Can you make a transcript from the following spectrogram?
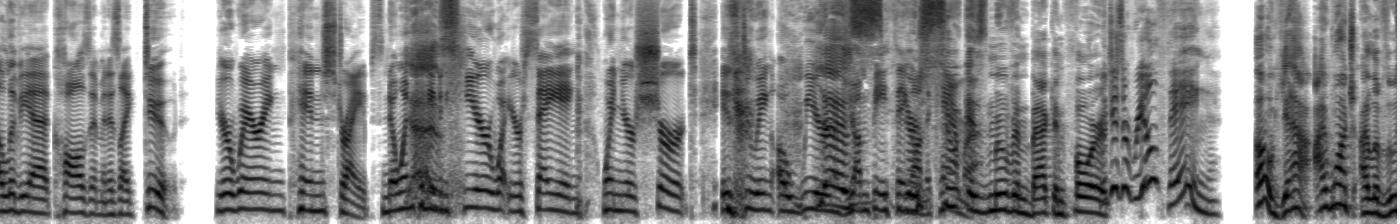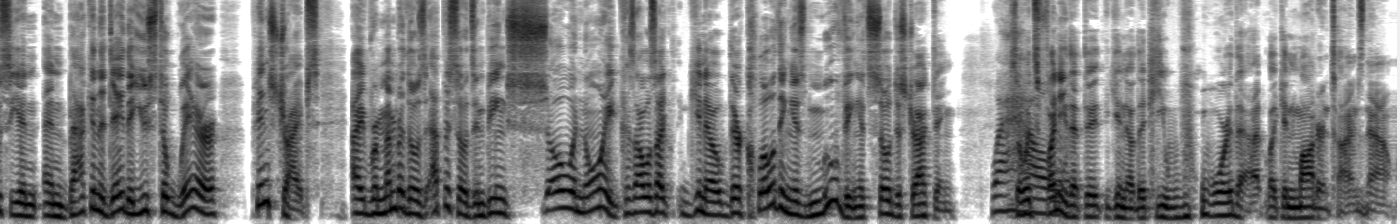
Olivia calls him and is like, "Dude, you're wearing pinstripes. No one can even hear what you're saying when your shirt is doing a weird Yes, jumpy thing your on the suit camera." is moving back and forth. which is a real thing. Oh yeah, I watch I Love Lucy and and back in the day they used to wear pinstripes. I remember those episodes and being so annoyed because I was like, you know, their clothing is moving. It's so distracting. Wow. So it's funny that they, you know, that he wore that like in modern times now.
